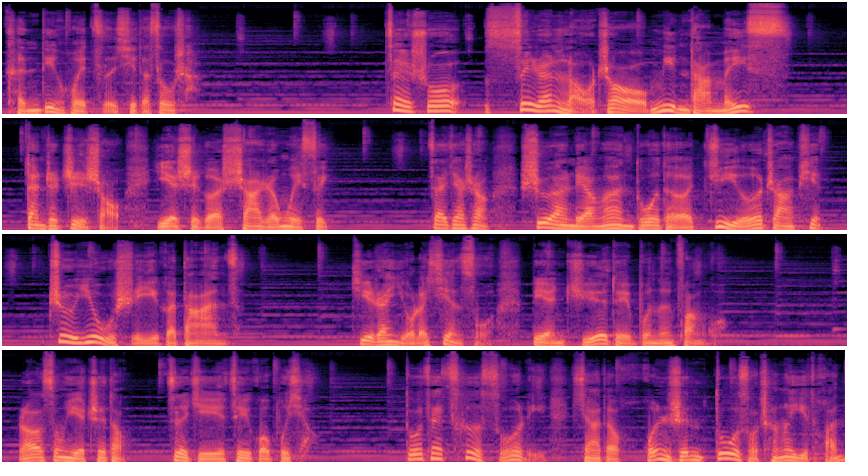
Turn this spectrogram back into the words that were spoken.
肯定会仔细的搜查。再说，虽然老赵命大没死，但这至少也是个杀人未遂，再加上涉案两案多的巨额诈骗，这又是一个大案子。既然有了线索，便绝对不能放过。老宋也知道自己罪过不小，躲在厕所里，吓得浑身哆嗦成了一团。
